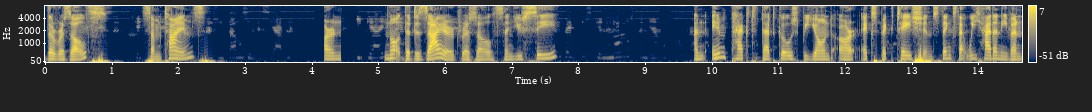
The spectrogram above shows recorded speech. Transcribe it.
The results sometimes are not the desired results, and you see an impact that goes beyond our expectations, things that we hadn't even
